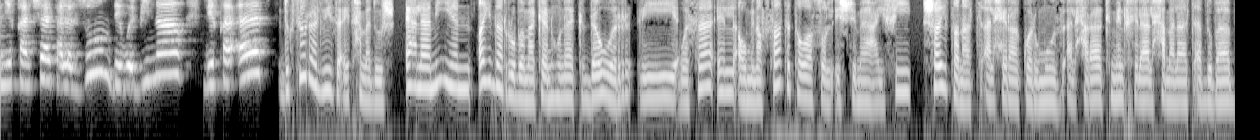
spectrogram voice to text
نقاشات على الزوم دي ويبينار لقاءات. دكتورة لويزا أيت حمدوش إعلاميا أيضا ربما كان هناك دور لوسائل أو منصات التواصل الاجتماعي في شيطنة الحراك ورموز الحراك من خلال حملات الذباب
